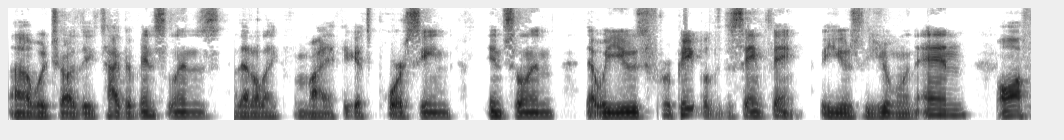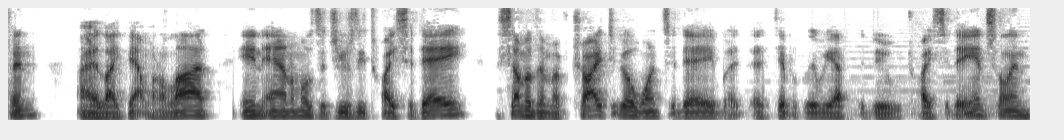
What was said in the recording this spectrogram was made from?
uh, which are the type of insulins that are like from my, I think it's porcine insulin that we use for people. It's the same thing. We use the Humulin N often. I like that one a lot. In animals, it's usually twice a day. Some of them have tried to go once a day, but uh, typically we have to do twice a day insulin.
